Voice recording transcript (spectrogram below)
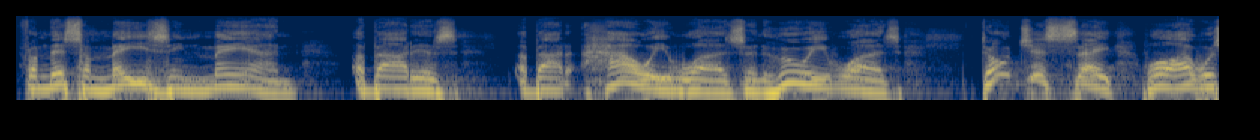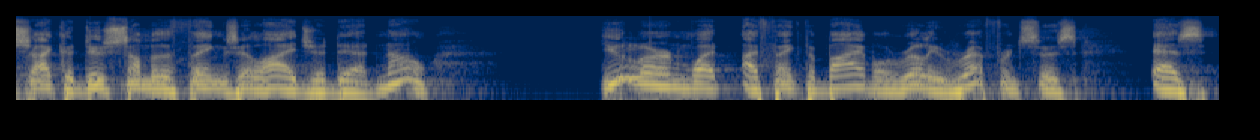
from this amazing man about his about how he was and who he was. Don't just say, "Well, I wish I could do some of the things Elijah did." No. You learn what I think the Bible really references as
